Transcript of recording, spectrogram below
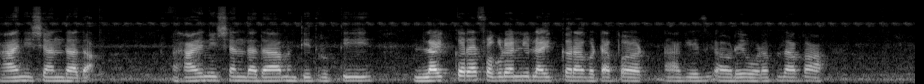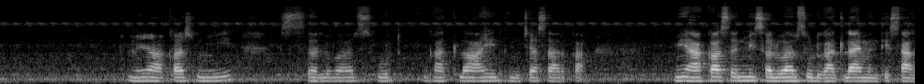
हाय निशान दादा. हाय निशान दादा म्हणते तृप्ती. लाईक करा सगळ्यांनी लाईक करा पटापट. नागेश गावडे ओळखला का? मी आकाश मी सलवार सूट घातला आहे तुमच्यासारखा. मी आकाश आणि मी सलवार सूट घातला आहे म्हणते सांग.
